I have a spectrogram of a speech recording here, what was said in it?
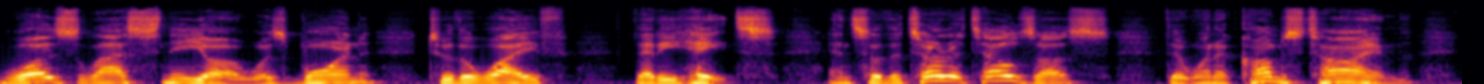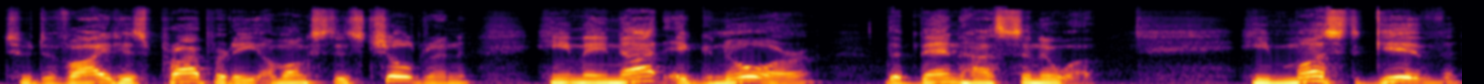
was lasniya, was born to the wife that he hates. And so the Torah tells us that when it comes time to divide his property amongst his children, he may not ignore the ben hasanua. He must give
